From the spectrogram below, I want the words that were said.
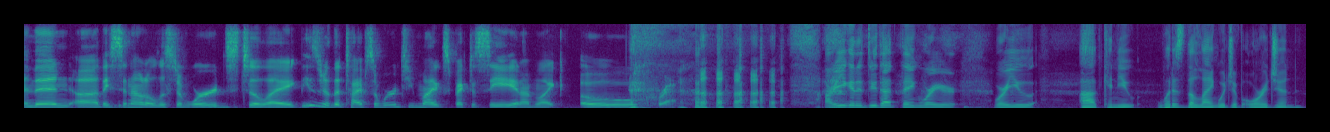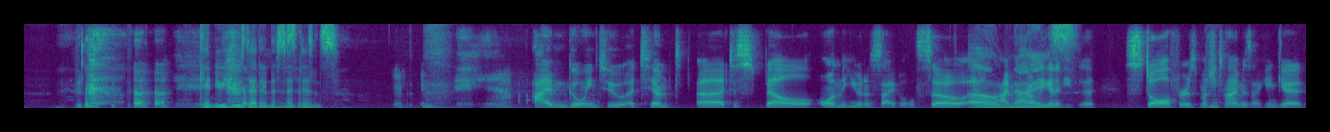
and then uh, they sent out a list of words to like these are the types of words you might expect to see, and I'm like, oh crap. Are you gonna do that thing where you're where you uh, can you what is the language of origin? Can you use that in a, In a sentence? I'm going to attempt uh, to spell on the unicycle, so um, Oh, I'm probably gonna need to stall for as much time as I can get.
